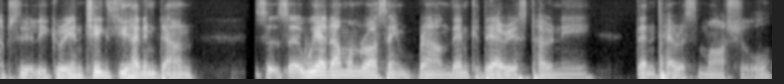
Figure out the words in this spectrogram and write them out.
absolutely agree. And Chigs, you had him down. So, so we had Amon Ra St. Brown, then Kadarius Toney, then Terrace Marshall,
